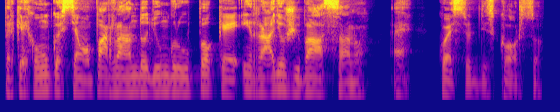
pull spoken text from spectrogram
perché comunque stiamo parlando di un gruppo che in radio ci passano, eh, questo è il discorso.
